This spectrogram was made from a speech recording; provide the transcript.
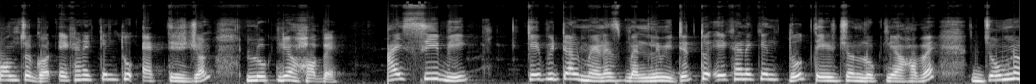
পঞ্চগড়, এখানে কিন্তু একত্রিশ জন লোক নেওয়া হবে। ICB capital management limited. তো এখানে কিন্তু তেইশ জন লোক নেওয়া হবে। যমুনা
